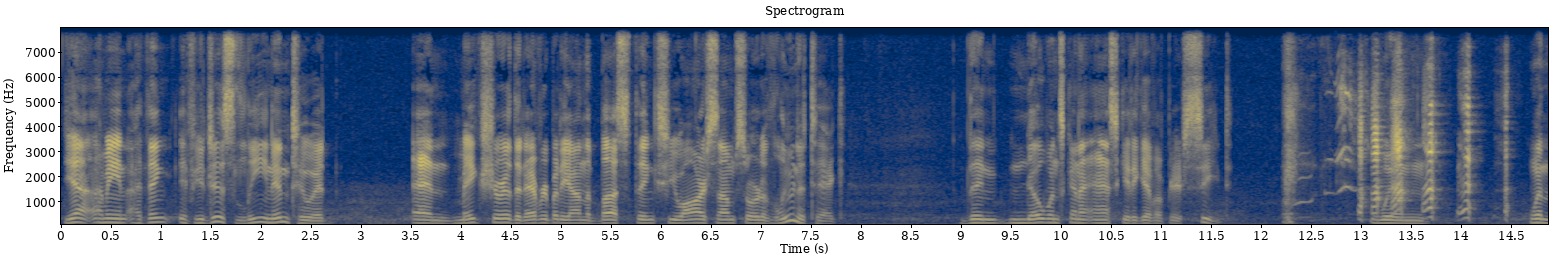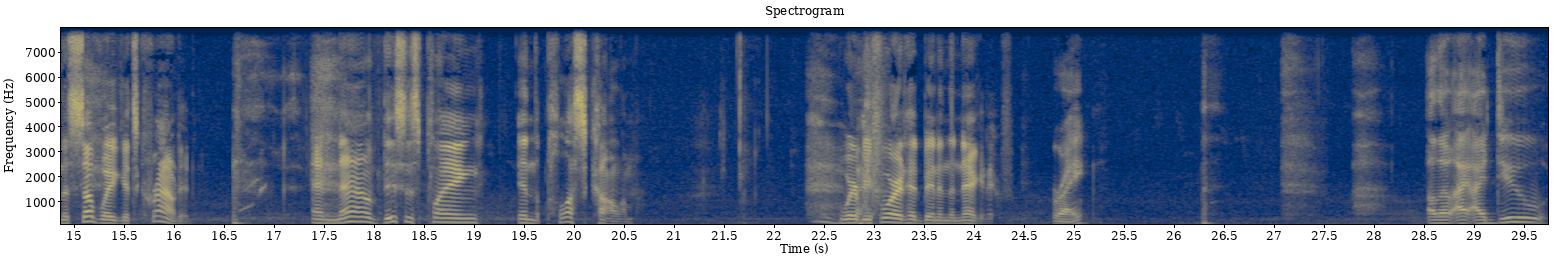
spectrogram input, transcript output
Yeah, I mean, I think if you just lean into it and make sure that everybody on the bus thinks you are some sort of lunatic, then no one's going to ask you to give up your seat. when when the subway gets crowded. And now this is playing in the plus column. Where before it had been in the negative. right? Although I, I do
